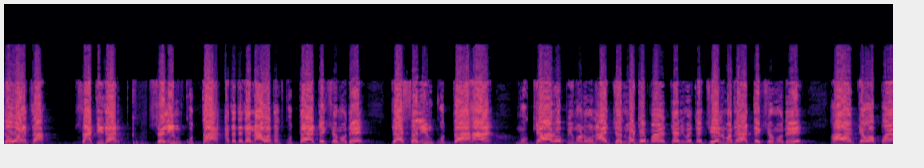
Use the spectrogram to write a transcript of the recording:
जवळचा साथीदार सलीम कुत्ता आता त्याच्या नावातच कुत्ता आहे अध्यक्ष महोदय त्या सलीम कुत्ता हा मुख्य आरोपी म्हणून आज जन्मठेपाच्या निमित्त जेलमध्ये अध्यक्ष महोदय. हा जेव्हा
